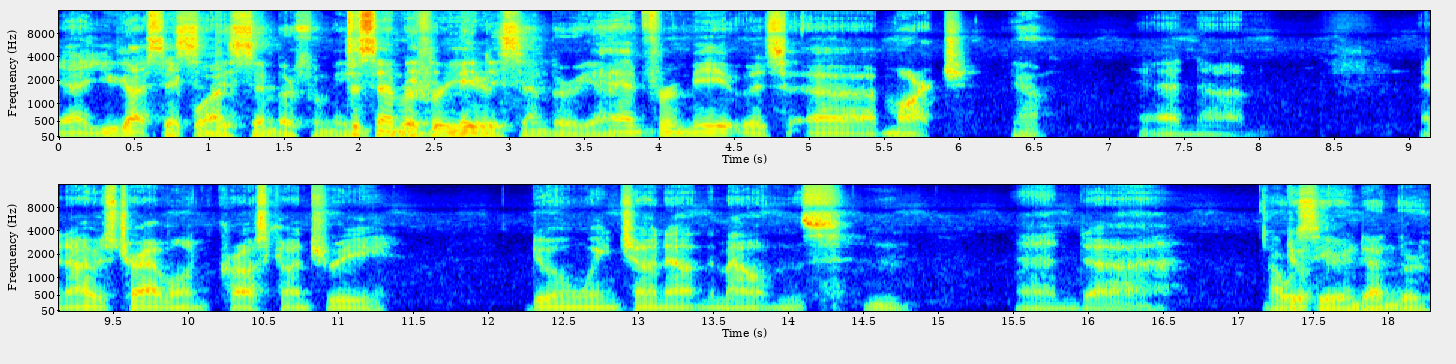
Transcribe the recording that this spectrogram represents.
Yeah, you got sick. This what? December for me. December for you. December, yeah. And for me, it was uh, March. Yeah. And um, and I was traveling cross country, doing Wing Chun out in the mountains, Hmm. and uh, I was here in Denver.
